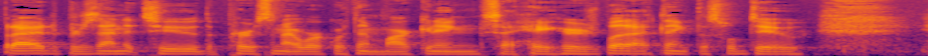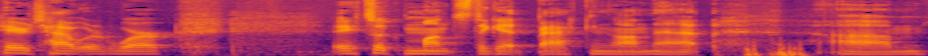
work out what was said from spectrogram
but I had to present it to the person I work with in marketing, say, hey, here's what I think this will do. Here's how it would work. It took months to get backing on that. Um,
